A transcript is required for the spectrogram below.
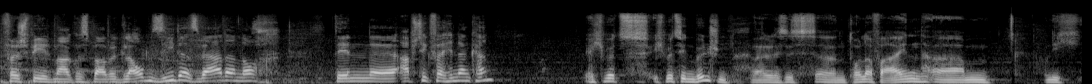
verspielt, Markus Babel. Glauben Sie, dass Werder noch den äh, Abstieg verhindern kann? Ich würde es ich Ihnen wünschen, weil es ist ein toller Verein. Ähm, und ich,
